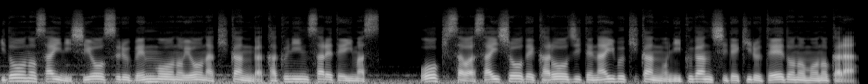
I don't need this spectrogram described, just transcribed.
移動の際に使用する弁毛のような器官が確認されています。大きさは最小でかろうじて内部器官を肉眼視できる程度のものから、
